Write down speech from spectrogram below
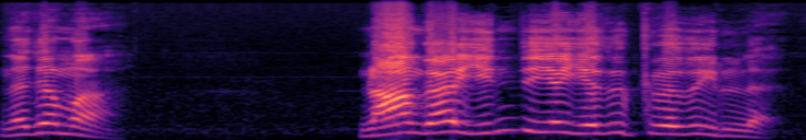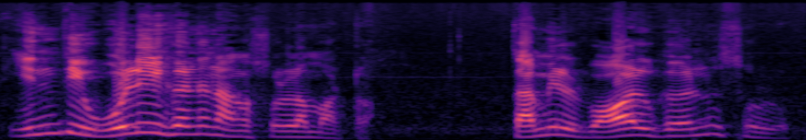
நிஜமா? நாங்கள் இந்தியை எதிர்க்கிறது இல்லை. இந்தி ஒளிகன்னு நாங்கள் சொல்ல மாட்டோம். தமிழ் வாழ்கன்னு சொல்லுவோம்.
